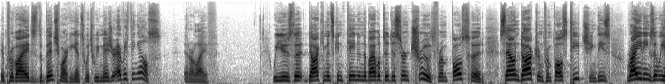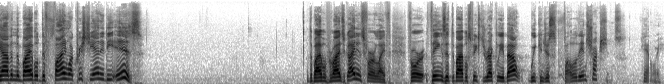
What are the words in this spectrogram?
It provides the benchmark against which we measure everything else in our life. We use the documents contained in the Bible to discern truth from falsehood, sound doctrine from false teaching. These writings that we have in the Bible define what Christianity is. The Bible provides guidance for our life. For things that the Bible speaks directly about, we can just follow the instructions, can't we?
